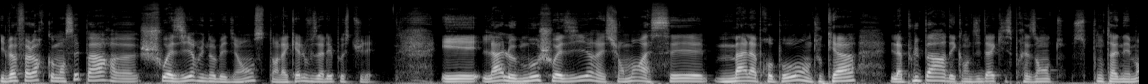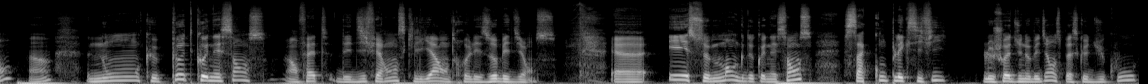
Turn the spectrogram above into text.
il va falloir commencer par euh, choisir une obédience dans laquelle vous allez postuler. Et là, le mot choisir est sûrement assez mal à propos. En tout cas, la plupart des candidats qui se présentent spontanément hein, n'ont que peu de connaissances, en fait, des différences qu'il y a entre les obédiences. Euh, et ce manque de connaissances, ça complexifie le choix d'une obédience parce que du coup,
